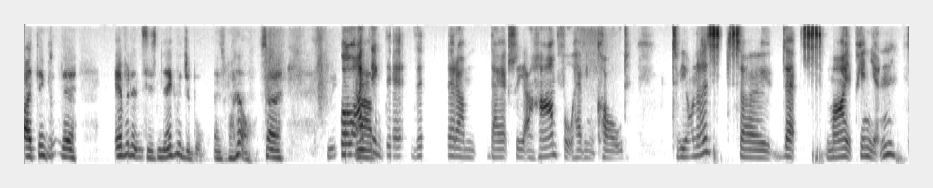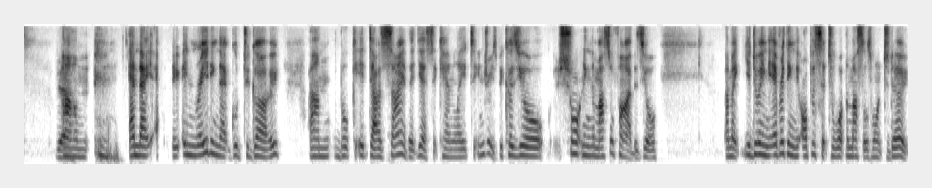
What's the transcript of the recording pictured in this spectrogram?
I think that the evidence is negligible as well. So Well, I Um, think that, that that um they actually are harmful having cold, to be honest. So that's my opinion. yeah, Um, and they in reading that Good to Go um, book, it does say that yes, it can lead to injuries because you're shortening the muscle fibers. You're I mean, you're doing everything the opposite to what the muscles want to do.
